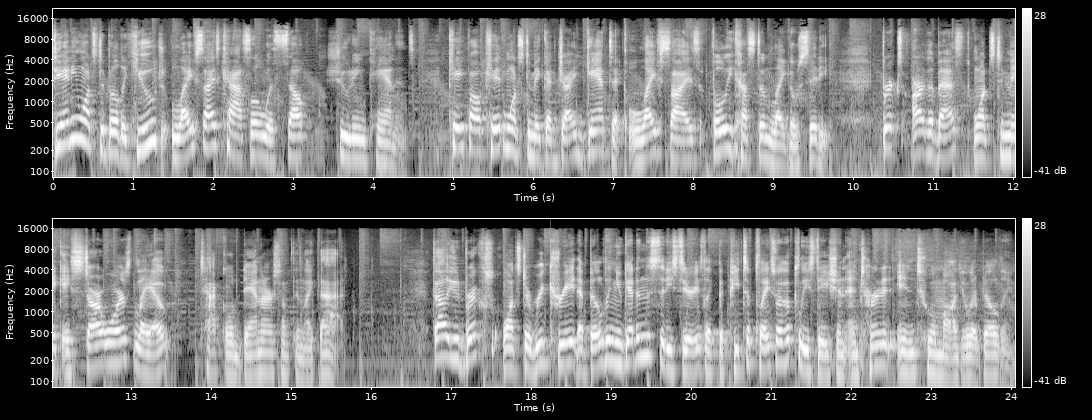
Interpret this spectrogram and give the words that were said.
Danny wants to build a huge, life-size castle with self-shooting cannons. K-Fall Kid wants to make a gigantic, life-size, fully custom Lego city. Bricks Are The Best wants to make a Star Wars layout Takodana or something like that. Valued Bricks wants to recreate a building you get in the City series like the pizza place or the police station and turn it into a modular building.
